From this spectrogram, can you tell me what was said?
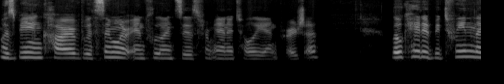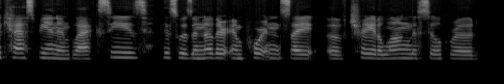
was being carved with similar influences from Anatolia and Persia. Located between the Caspian and Black Seas, this was another important site of trade along the Silk Road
